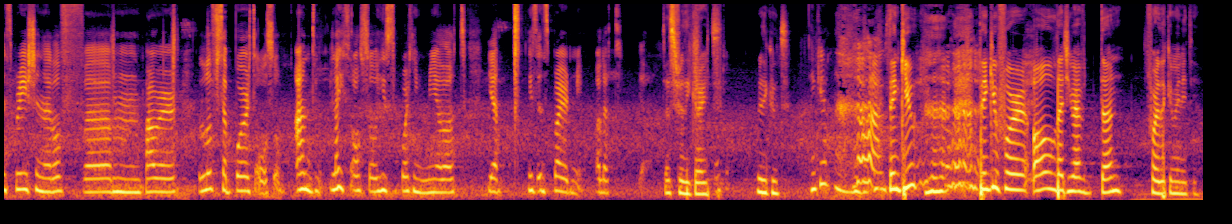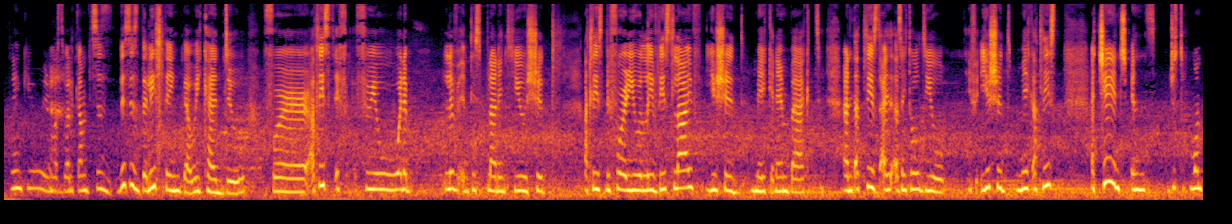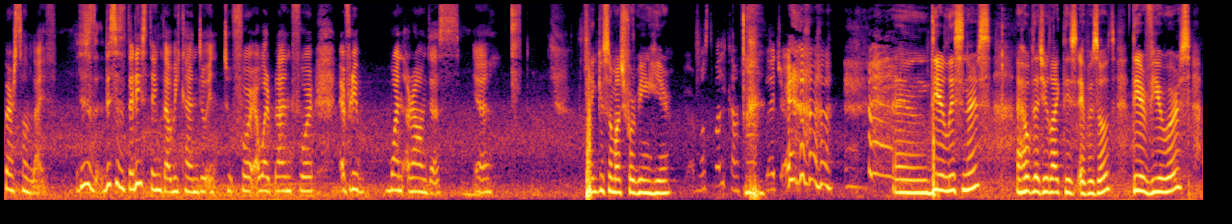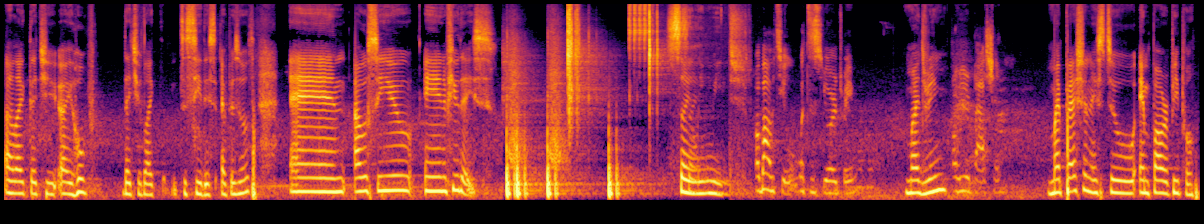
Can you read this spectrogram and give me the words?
inspiration a lot of um, power of support also and life also he's supporting me a lot yeah he's inspired me a lot yeah That's really great. Really good. thank you Thank you. Thank you for all that you have done for the community. Thank you. You're most welcome. This is this is the least thing that we can do for at least if, if you want to live in this planet, you should at least before you will leave this life, you should make an impact. And at least, I, as I told you, if you should make at least a change in just one person's life. This is this is the least thing that we can do in, to, for our planet, for everyone around us. Yeah. Thank you so much for being here. You're most welcome. Pleasure. And dear listeners, I hope that you like this episode. Dear viewers, I like that you I hope that you'd like to see this episode. And I will see you in a few days. Sem limites. How about you? What is your dream My dream or your passion? my passion is to empower people.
